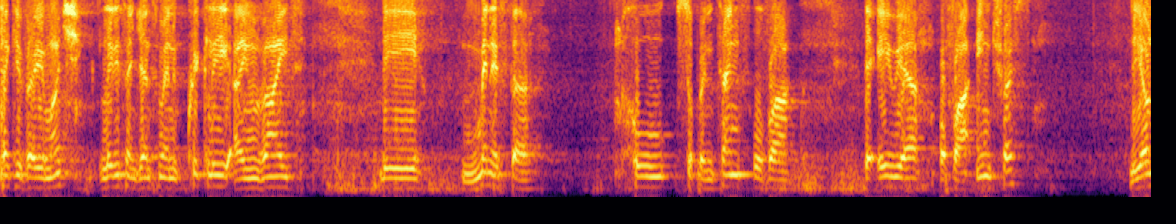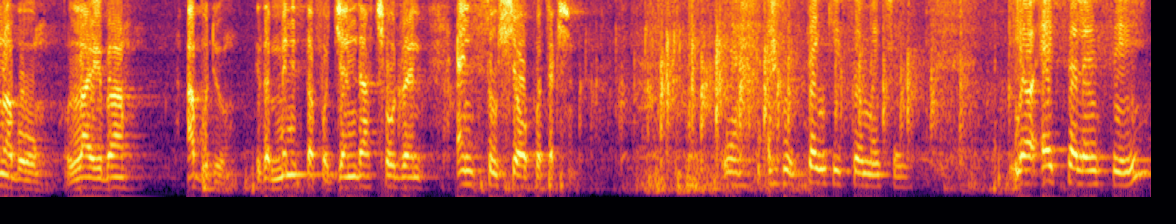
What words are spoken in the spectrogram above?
Thank you very much. Ladies and gentlemen, quickly I invite the minister who superintends over the area of our interest, the Honorable Lariba Abudu, is the Minister for Gender, Children, and Social Protection. Yeah, thank you so much. Your Excellency,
